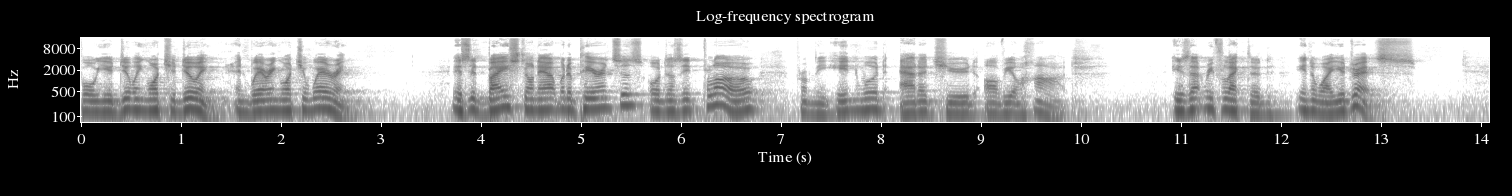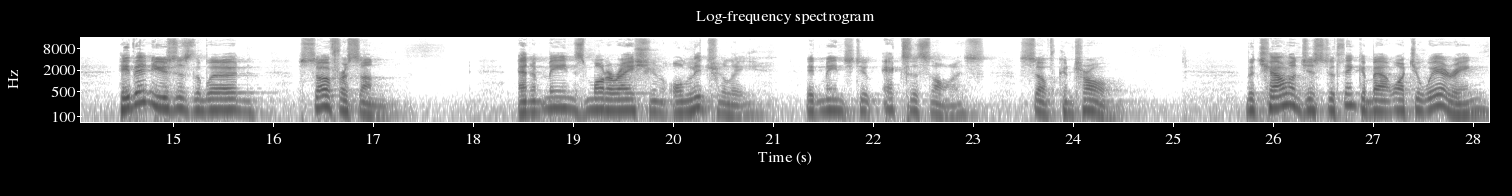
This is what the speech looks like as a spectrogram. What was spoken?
for you doing what you're doing and wearing what you're wearing? Is it based on outward appearances or does it flow from the inward attitude of your heart? Is that reflected in the way you dress? He then uses the word sophroson, and it means moderation or literally, it means to exercise self control. The challenge is to think about what you're wearing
